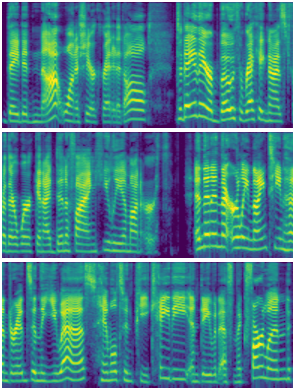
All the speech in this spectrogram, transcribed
They did not want to share credit at all. Today, they are both recognized for their work in identifying helium on Earth. And then in the early 1900s in the US, Hamilton P. Cady and David F. McFarland,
